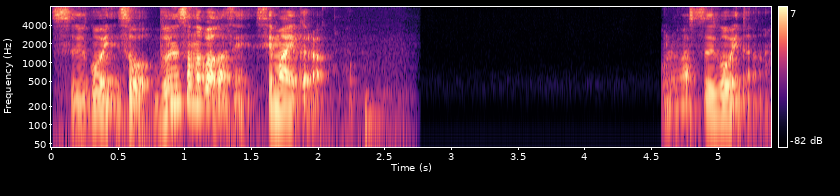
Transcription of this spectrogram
すごいね。そう。分散のバーがね、狭いから。これはすごいな。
